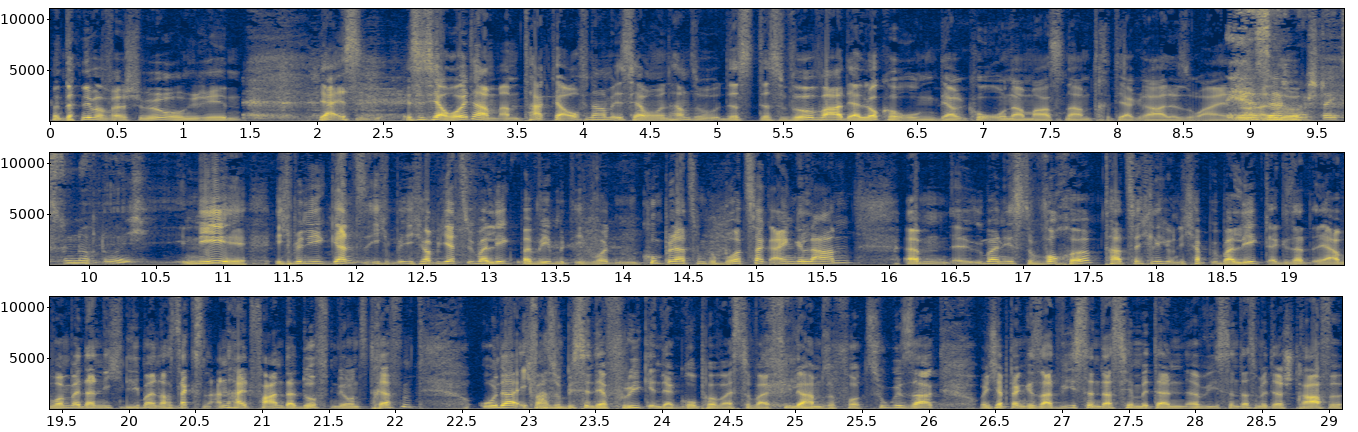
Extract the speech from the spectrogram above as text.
und dann über Verschwörung reden. Ja, es, es ist ja heute am, am Tag der Aufnahme ist ja momentan so, das, das Wirrwarr der Lockerung der Corona-Maßnahmen tritt ja gerade so ein. Ja, ne? sag also, mal, steigst du noch durch? Nee, ich bin die ganz, ich, ich habe jetzt überlegt, bei wem, ich wollte, einen Kumpel hat zum Geburtstag eingeladen, ähm, äh, übernächste Woche tatsächlich, und ich habe überlegt, er gesagt, ja, wollen wir dann nicht lieber nach Sachsen-Anhalt fahren, da durften wir uns treffen. Oder ich war so ein bisschen der Freak in der Gruppe, weißt du, weil viele haben sofort zugesagt. Und ich habe dann gesagt, wie ist denn das hier mit dann, äh, wie ist denn das mit der Strafe?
